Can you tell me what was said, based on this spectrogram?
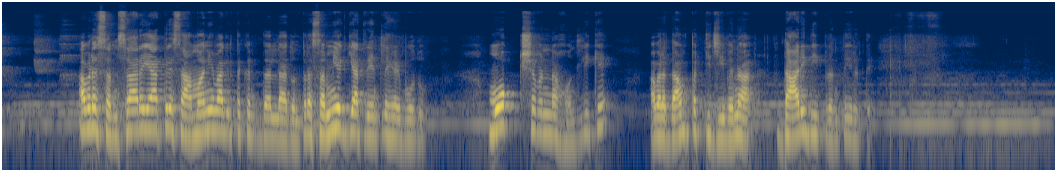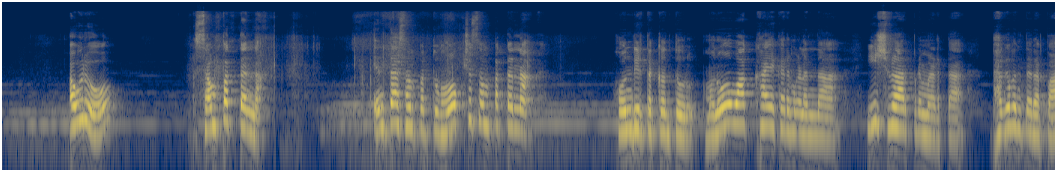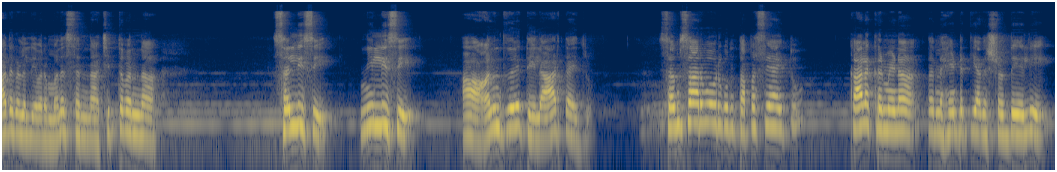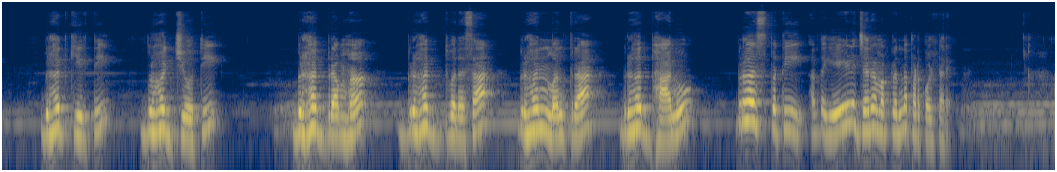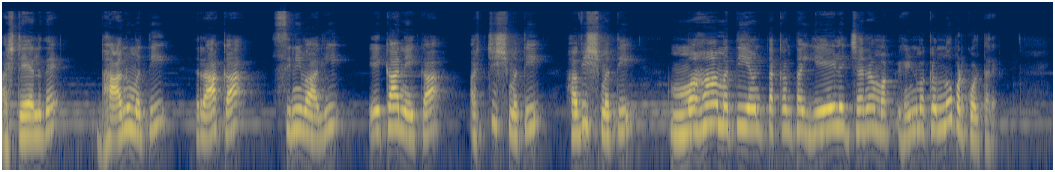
ಅವರ ಸಂಸಾರ ಯಾತ್ರೆ ಸಾಮಾನ್ಯವಾಗಿರ್ತಕ್ಕಂಥದ್ದಲ್ಲ, ಅದೊಂಥರ ಸಮ್ಯಕ್ ಯಾತ್ರೆ ಅಂತಲೇ ಹೇಳ್ಬೋದು. ಮೋಕ್ಷವನ್ನು ಹೊಂದಲಿಕ್ಕೆ ಅವರ ದಾಂಪತ್ಯ ಜೀವನ ದಾರಿದೀಪದಂತೆ ಇರುತ್ತೆ. ಅವರು ಸಂಪತ್ತನ್ನು, ಎಂಥ ಸಂಪತ್ತು? ಮೋಕ್ಷ ಸಂಪತ್ತನ್ನು ಹೊಂದಿರತಕ್ಕಂಥವ್ರು. ಮನೋವಾಕ್ಕಾಯ ಕರ್ಮಗಳನ್ನು ಈಶ್ವರಾರ್ಪಣೆ ಮಾಡ್ತಾ ಭಗವಂತನ ಪಾದಗಳಲ್ಲಿ ಅವರ ಮನಸ್ಸನ್ನು, ಚಿತ್ತವನ್ನು ಸಲ್ಲಿಸಿ, ನಿಲ್ಲಿಸಿ ಆ ಆನಂದದಲ್ಲೇ ತೇಲಾಡ್ತಾ ಇದ್ದರು ಸಂಸಾರವು ಅವ್ರಿಗೊಂದು ತಪಸ್ಸೆ ಆಯಿತು. ಕಾಲಕ್ರಮೇಣ ತನ್ನ ಹೆಂಡತಿಯಾದ ಶ್ರದ್ಧೆಯಲ್ಲಿ ಬೃಹತ್ ಕೀರ್ತಿ ಬೃಹತ್ ಜ್ಯೋತಿ ಬೃಹದ್ ಬ್ರಹ್ಮ ಬೃಹದ್ವನಸ ಬೃಹನ್ ಮಂತ್ರ ಬೃಹದ್ ಭಾನು ಬೃಹಸ್ಪತಿ ಅಂತ ಏಳು ಜನ ಮಕ್ಕಳನ್ನು ಪಡ್ಕೊಳ್ತಾರೆ. ಅಷ್ಟೇ ಅಲ್ಲದೆ ಭಾನುಮತಿ, ರಾಕ, ಸಿನಿವಾಲಿ, ಏಕಾನೇಕ, ಅರ್ಚಿಷ್ಮತಿ, ಹವಿಷ್ಮತಿ, ಮಹಾಮತಿ ಅಂತಕ್ಕಂಥ ಏಳು ಜನ ಮಕ್ ಹೆಣ್ಮಕ್ಳನ್ನೂ ಪಡ್ಕೊಳ್ತಾರೆ.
